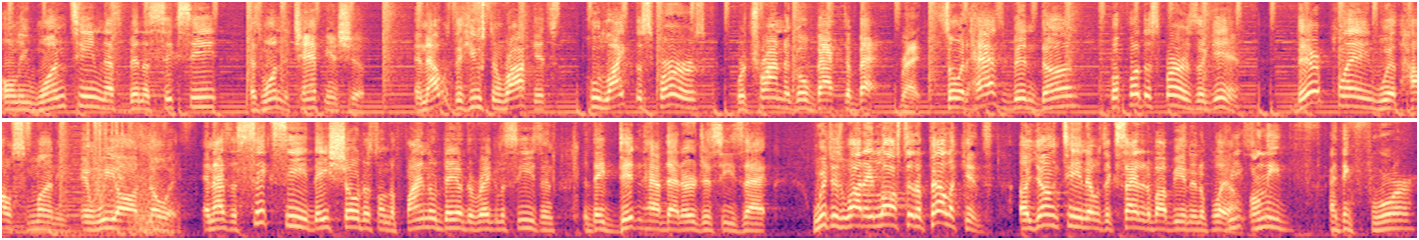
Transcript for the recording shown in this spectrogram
only one team that's been a six seed has won the championship. And that was the Houston Rockets, who, like the Spurs, were trying to go back to back. Right. So it has been done. But for the Spurs, again, they're playing with house money, and we all know it. And as a six seed, they showed us on the final day of the regular season that they didn't have that urgency, Zach, which is why they lost to the Pelicans, a young team that was excited about being in the We playoffs. only, I think, four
